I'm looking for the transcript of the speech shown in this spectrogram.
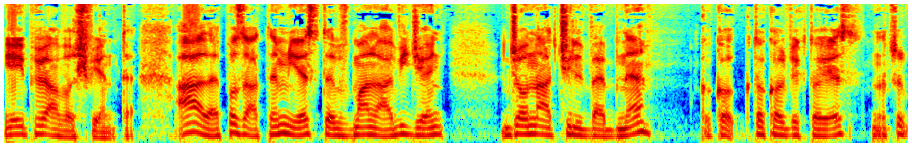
Jej prawo święte. Ale poza tym jest w Malawi dzień Johna Chilwebne, Ktokolwiek to jest, znaczy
